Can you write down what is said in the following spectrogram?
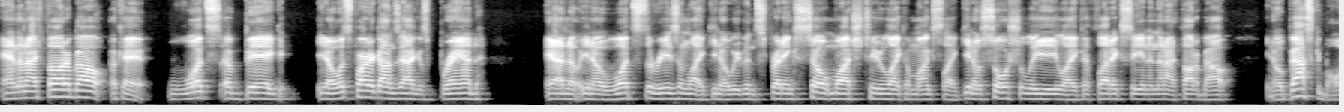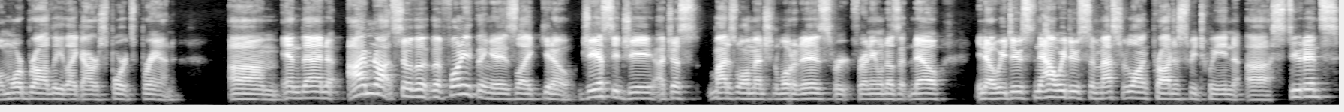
And then I thought about, okay, what's a big, you know, what's part of Gonzaga's brand? And, you know, what's the reason, like, you know, we've been spreading so much to like amongst like, you know, socially, like athletic scene. And then I thought about, you know, basketball more broadly, like our sports brand. Um, and then I'm not so the, the funny thing is like, you know, GSCG, I just might as well mention what it is for, for anyone doesn't know. You know, we do now we do semester long projects between uh, students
